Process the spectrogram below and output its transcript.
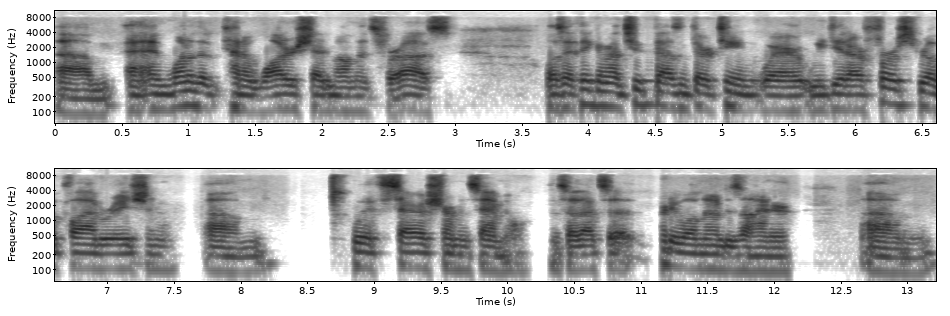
Um, and one of the kind of watershed moments for us was, I think, around 2013, where we did our first real collaboration um, with Sarah Sherman Samuel. And so that's a pretty well known designer. Um,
